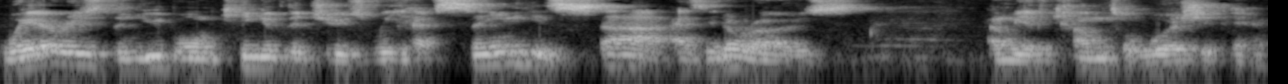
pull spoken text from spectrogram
Where is the newborn king of the Jews? We have seen his star as it arose, and we have come to worship him.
